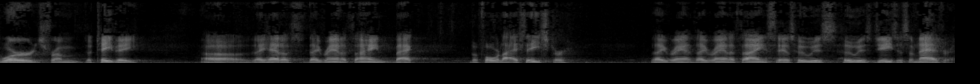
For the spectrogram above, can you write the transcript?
words from the TV. Uh, they had a they ran a thing back before last Easter. They ran they ran a thing says who is who is Jesus of Nazareth,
